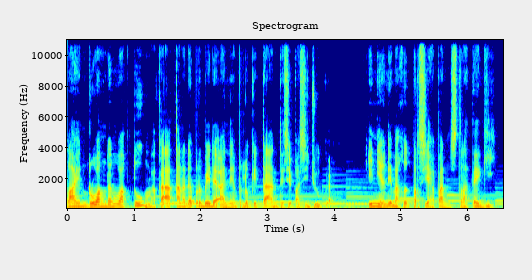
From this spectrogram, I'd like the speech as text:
Lain ruang dan waktu, maka akan ada perbedaan yang perlu kita antisipasi juga. Ini yang dimaksud persiapan strategi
